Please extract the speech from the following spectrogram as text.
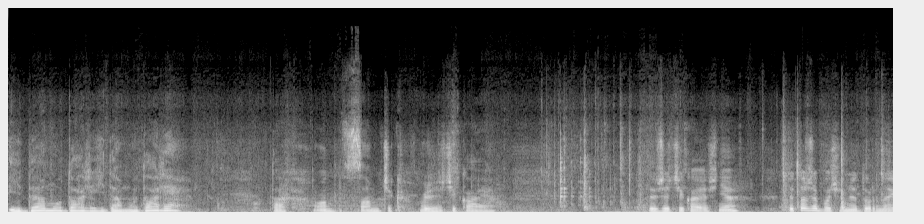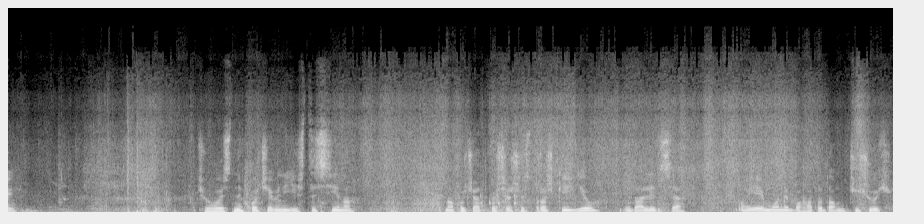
Йдемо далі, йдемо далі. Так, он самчик вже чекає. Ти вже чекаєш, ні? Ти теж бачу не дурний. Чогось не хоче він їсти сіна. На початку ще щось трошки їв і далі все. Ну, я йому небагато дам, чуть-чуть.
